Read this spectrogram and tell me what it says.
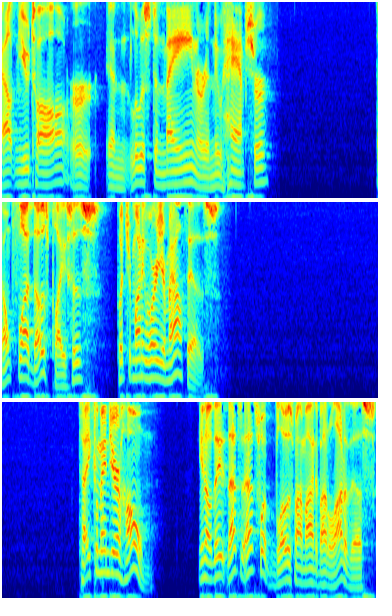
out in Utah or in Lewiston, Maine or in New Hampshire. Don't flood those places. Put your money where your mouth is. Take them into your home. You know, they, that's that's what blows my mind about a lot of this.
